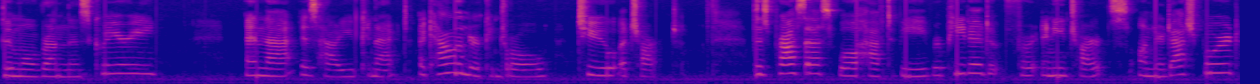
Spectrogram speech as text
Then we'll run this query and that is how you connect a calendar control to a chart. This process will have to be repeated for any charts on your dashboard.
